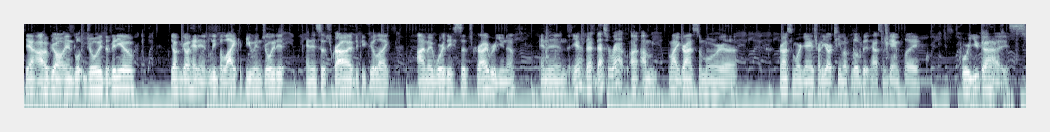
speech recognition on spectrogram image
yeah, I hope y'all enjoyed the video. Y'all can go ahead and leave a like if you enjoyed it, and then subscribe if you feel like I'm a worthy subscriber, you know. And then yeah, that that's a wrap. I, I'm I might grind some more, uh, grind some more games, try to get our team up a little bit, have some gameplay for you guys.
